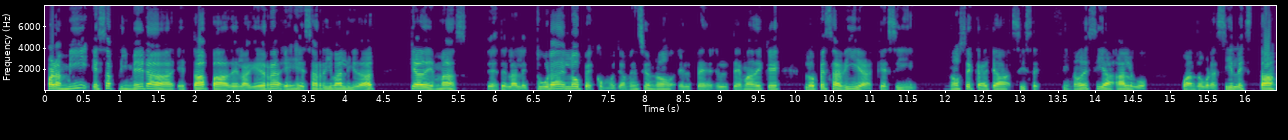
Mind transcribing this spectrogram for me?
para mí esa primera etapa de la guerra es esa rivalidad que además, desde la lectura de López, como ya mencionó, el, tema de que López sabía que si no se calla, si no decía algo cuando Brasil está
